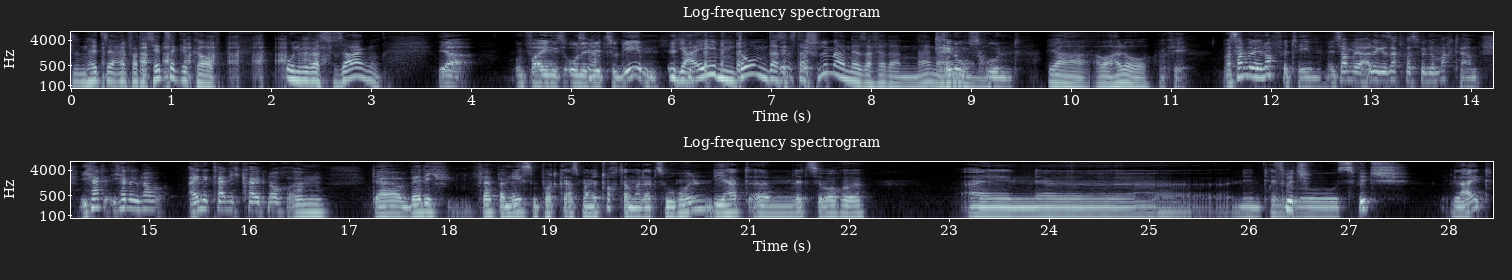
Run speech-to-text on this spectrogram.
dann hätte sie einfach das Headset gekauft, ohne mir was zu sagen. Ja. Und vor allem ist ohne Tja. dir zu geben. Ja, eben, drum, das ist das Schlimme an der Sache dann. Nein, nein. Trennungsgrund. Nein. Ja, aber hallo. Okay. Was haben wir denn noch für Themen? Jetzt haben wir alle gesagt, was wir gemacht haben. Ich hatte, ich hatte genau eine Kleinigkeit noch. Ähm, da werde ich vielleicht beim nächsten Podcast meine Tochter mal dazu holen. Die hat ähm, letzte Woche eine Nintendo Switch. Switch, Lite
